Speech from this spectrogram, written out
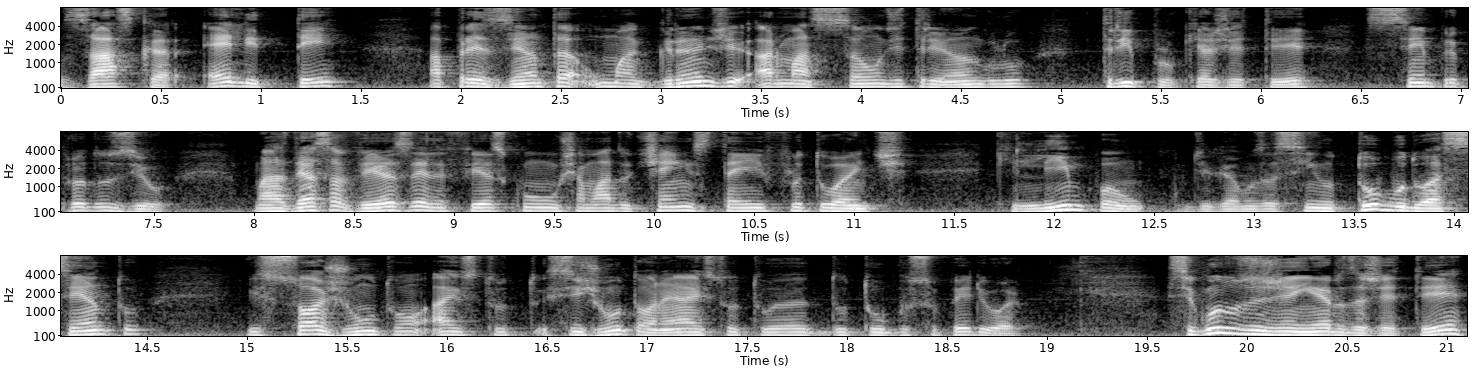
Zaskar LT apresenta uma grande armação de triângulo triplo que a GT sempre produziu. Mas dessa vez ele fez com o chamado chainstay flutuante, que limpam, digamos assim, o tubo do assento e só juntam a se juntam né, à estrutura do tubo superior. Segundo os engenheiros da GT,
